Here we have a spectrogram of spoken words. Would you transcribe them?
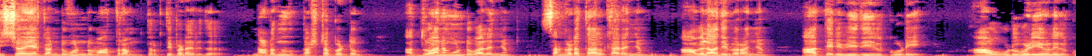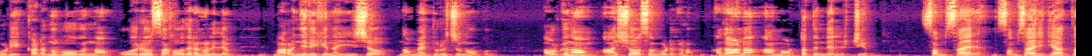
ഈശോയെ കണ്ടുകൊണ്ട് മാത്രം തൃപ്തിപ്പെടരുത്. നടന്നു കഷ്ടപ്പെട്ടും അധ്വാനം കൊണ്ട് വലഞ്ഞും സങ്കടത്താൽ കരഞ്ഞും ആവലാതി പറഞ്ഞും ആ തെരുവീതിയിൽ കൂടി ആ ഊടുവഴികളിൽ കൂടി കടന്നു പോകുന്ന ഓരോ സഹോദരങ്ങളിലും മറിഞ്ഞിരിക്കുന്ന ഈശോ നമ്മെ തുറച്ചു നോക്കുന്നു. അവർക്ക് നാം ആശ്വാസം കൊടുക്കണം. അതാണ് ആ നോട്ടത്തിന്റെ ലക്ഷ്യം. സംസാ സംസാരിക്കാത്ത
